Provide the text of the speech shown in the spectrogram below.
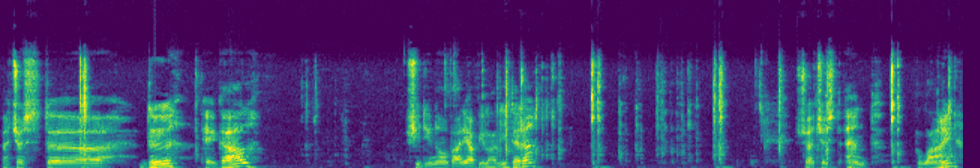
acest d egal și din nou variabila literă și acest end line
